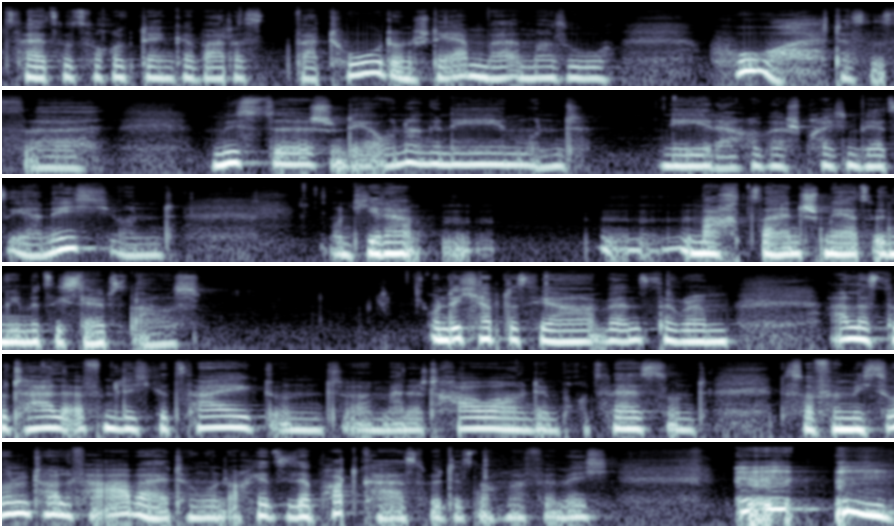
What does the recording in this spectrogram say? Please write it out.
Zeit so zurückdenke, war das war Tod und Sterben war immer so, huh, das ist äh, mystisch und eher unangenehm und nee, darüber sprechen wir jetzt eher nicht und und jeder macht seinen Schmerz irgendwie mit sich selbst aus. Und ich habe das ja bei Instagram alles total öffentlich gezeigt und äh, meine Trauer und den Prozess. Und das war für mich so eine tolle Verarbeitung. Und auch jetzt dieser Podcast wird jetzt nochmal für mich ein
